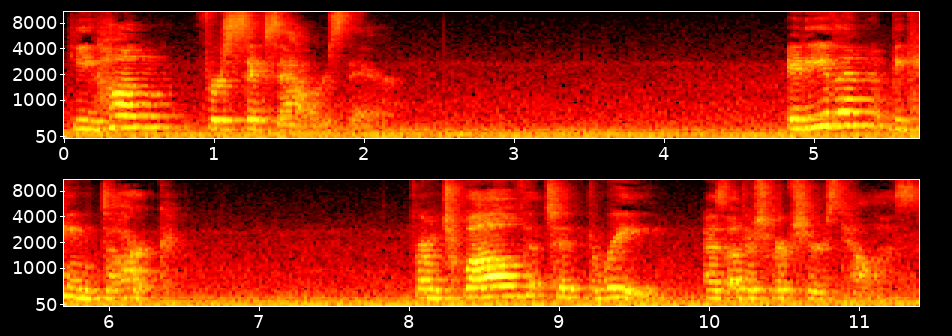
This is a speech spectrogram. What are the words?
He hung for six hours there. It even became dark from 12 to 3, as other scriptures tell us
